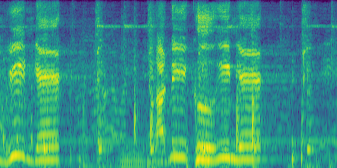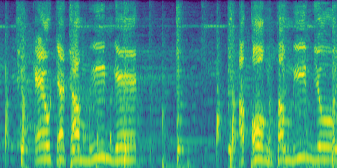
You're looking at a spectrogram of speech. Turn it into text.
ำหินแยกอันนี้คือหินแยก แก้วจะทำหินแยกอาทองทำหินโยย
